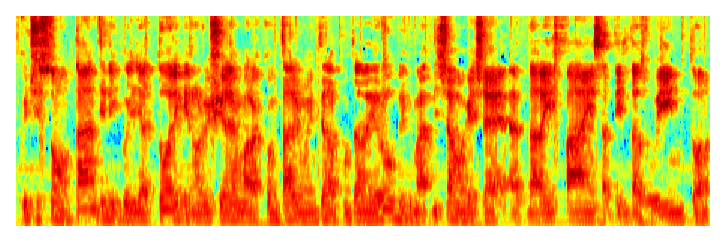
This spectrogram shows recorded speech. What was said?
Qui ci sono tanti di quegli attori che non riusciremo a raccontare in un'intera puntata di Rubik, ma diciamo che c'è eh, da Ray Fiennes a Tilda Swinton,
